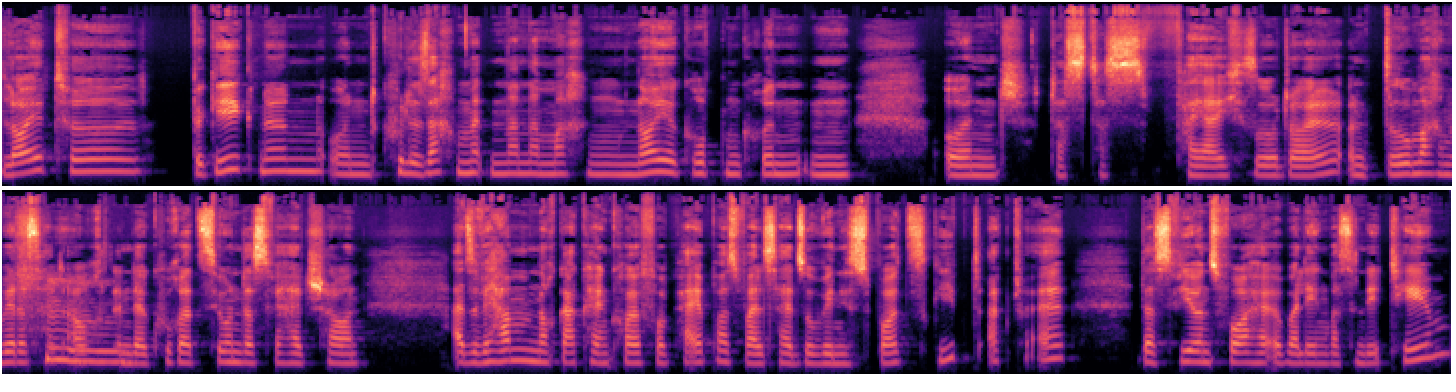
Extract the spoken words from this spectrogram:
Leute begegnen und coole Sachen miteinander machen, neue Gruppen gründen und das, das feiere ich so doll. Und so machen wir das halt mhm. auch in der Kuration, dass wir halt schauen, also wir haben noch gar keinen Call for Papers, weil es halt so wenig Spots gibt aktuell, dass wir uns vorher überlegen, was sind die Themen,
